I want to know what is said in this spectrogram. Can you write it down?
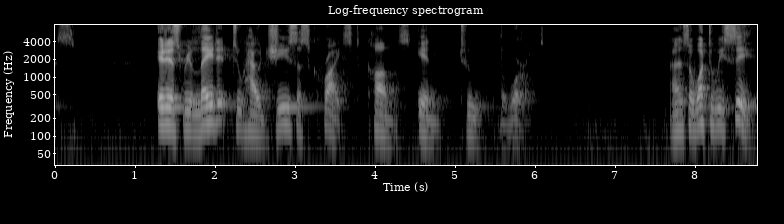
is, it is related to how Jesus Christ comes into the world. And so, what do we see?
